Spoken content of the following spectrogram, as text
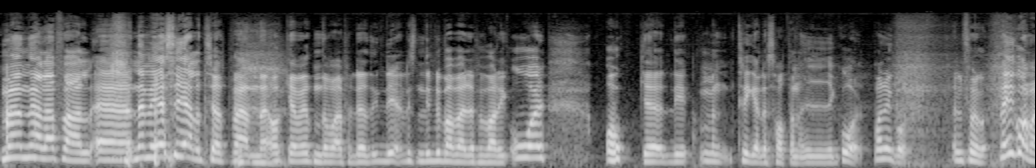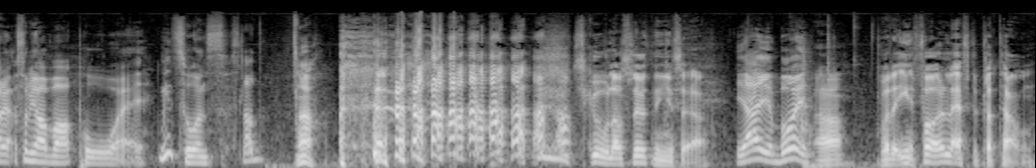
Men i alla fall, eh, nej men jag är så jävla trött på henne och jag vet inte varför. Det, det, liksom, det blir bara värre för varje år. Och eh, det men, triggade satan igår. Var det igår? Eller förrgår? Nej, igår var det som jag var på eh, min sons sladd. Ah. Skolavslutning gissar jag. Ja, boy. Ja. Var det in, före eller efter Platown?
